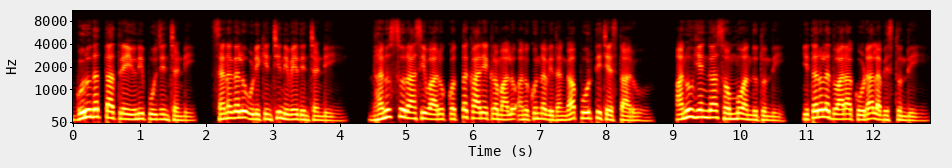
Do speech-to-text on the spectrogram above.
గురుదత్తాత్రేయుని పూజించండి. శనగలు ఉడికించి నివేదించండి. ధనుస్సు రాశివారు కొత్త కార్యక్రమాలు అనుకున్న విధంగా పూర్తి చేస్తారు. అనూహ్యంగా సొమ్ము అందుతుంది. ఇతరుల ద్వారా కూడా లభిస్తుంది.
